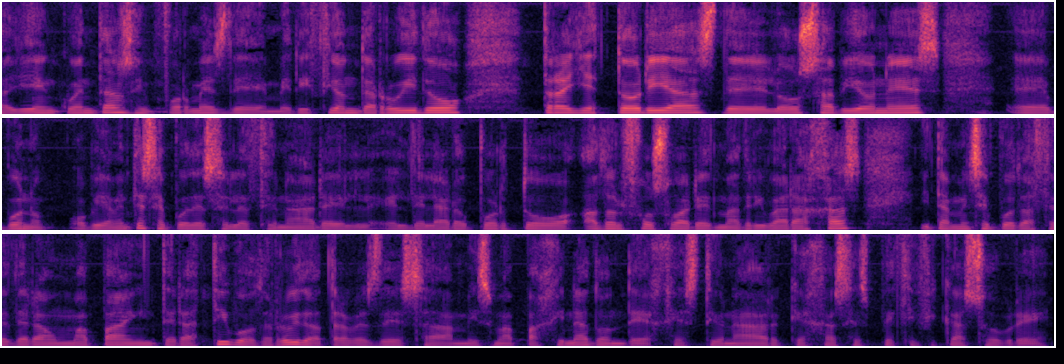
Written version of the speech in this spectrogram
Allí encuentran informes de medición de ruido, trayectorias de los aviones. Eh, bueno, obviamente se puede seleccionar el, del aeropuerto Adolfo Suárez Madrid-Barajas y también se puede acceder a un mapa interactivo de ruido a través de esa misma página donde gestionar quejas específicas sobre,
